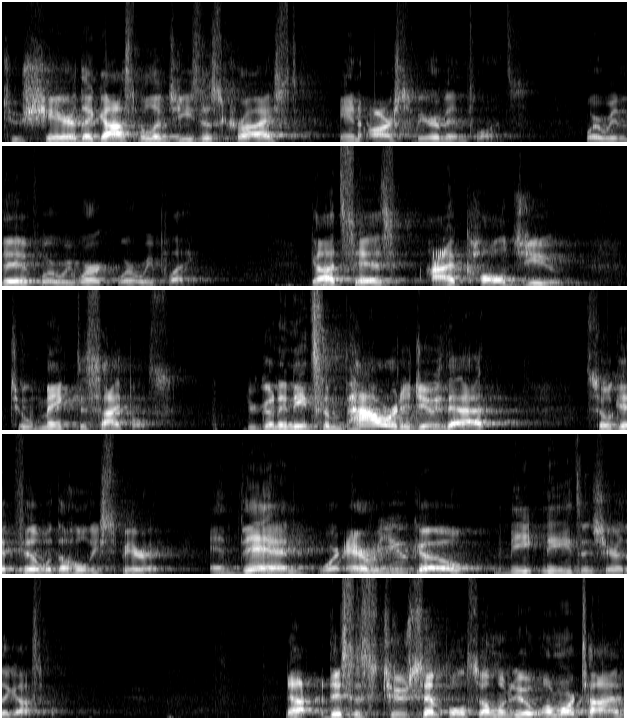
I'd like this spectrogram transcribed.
to share the gospel of Jesus Christ in our sphere of influence, where we live, where we work, where we play. God says, I've called you to make disciples. You're going to need some power to do that, so get filled with the Holy Spirit. And then, wherever you go, meet needs and share the gospel. Now, this is too simple, so I'm going to do it one more time.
